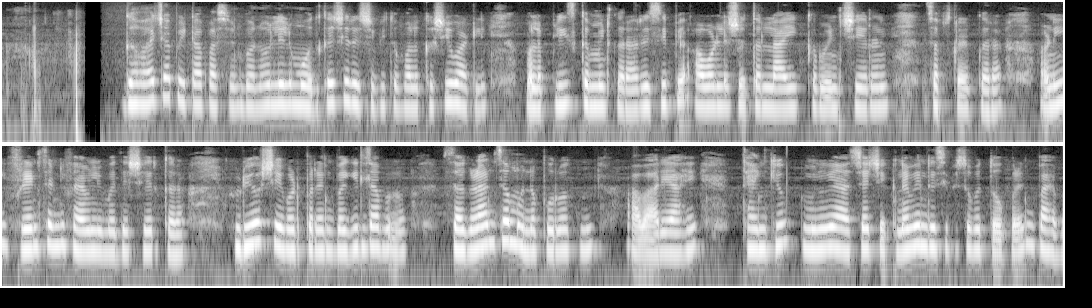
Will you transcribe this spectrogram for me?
गव्हाच्या पिठापासून बनवलेल्या मोदकाची रेसिपी तुम्हाला कशी वाटली? मला प्लीज कमेंट करा. रेसिपी आवडली असेल तर लाईक कमेंट शेअर आणि सबस्क्राईब करा. आणि फ्रेंड्स आणि फॅमिलीमध्ये शेअर करा. व्हिडिओ शेवटपर्यंत बघितल्याबरोबर सगळ्यांचा मनपूर्वक मी आभारी आहे. थँक्यू मिळूया अशाच एक नवीन रेसिपीसोबत तोपर्यंत बाय बाय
